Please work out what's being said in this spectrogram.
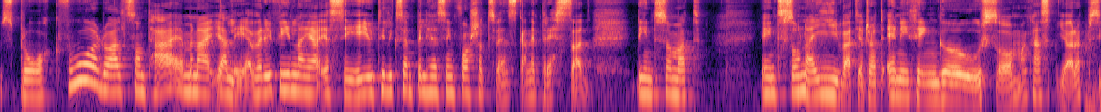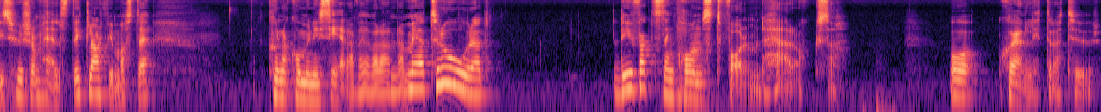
språkvård och allt sånt här. Jag menar, jag lever i Finland, jag, jag ser ju till exempel i Helsingfors att svenskan är pressad. Det är inte som att jag är inte så naiv att jag tror att anything goes och man kan göra precis hur som helst. Det är klart vi måste kunna kommunicera med varandra. Men jag tror att det är ju faktiskt en konstform det här också. Och skönlitteratur.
